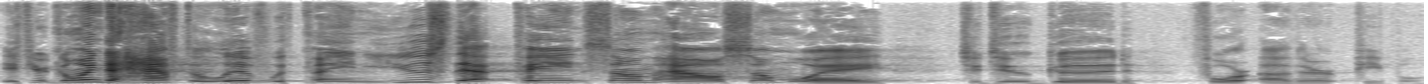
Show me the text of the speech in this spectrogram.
If you're going to have to live with pain, use that pain somehow, some way to do good for other people.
